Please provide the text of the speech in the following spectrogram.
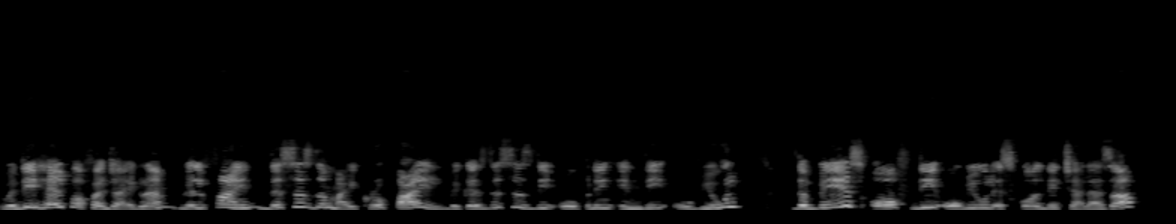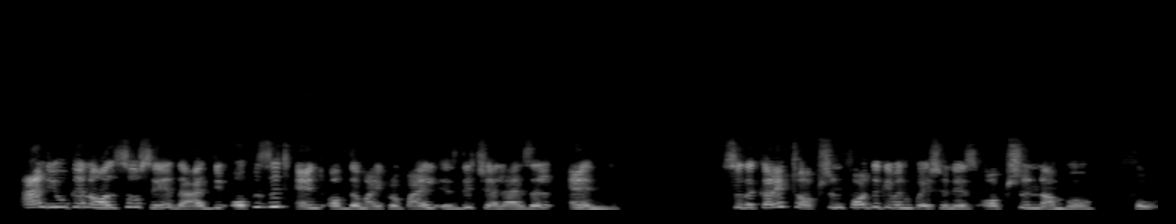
with the help of a diagram, we'll find this is the micropyle because this is the opening in the ovule. The base of the ovule is called the chalaza and you can also say that the opposite end of the micropyle is the chalazal end. So the correct option for the given question is option number 4.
